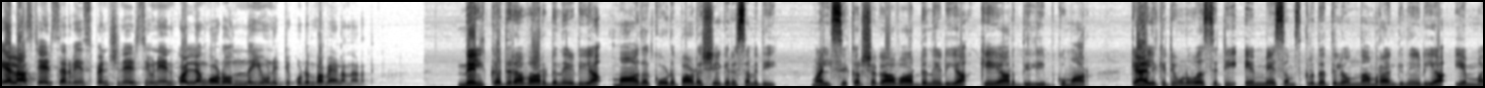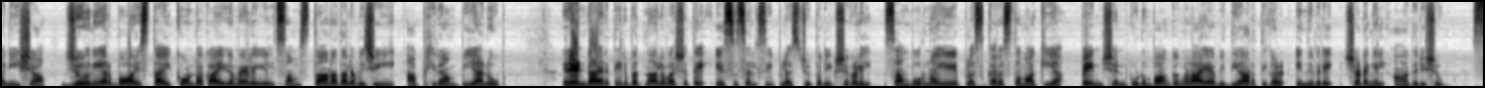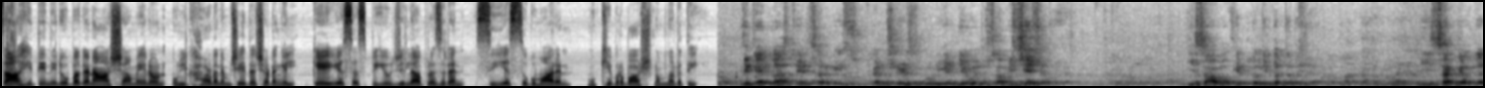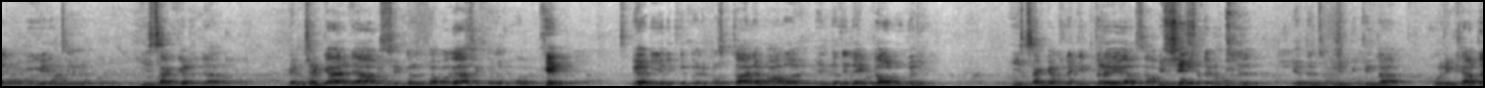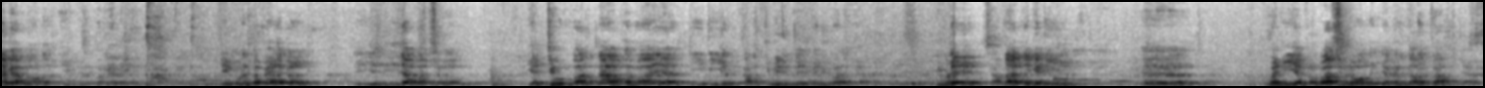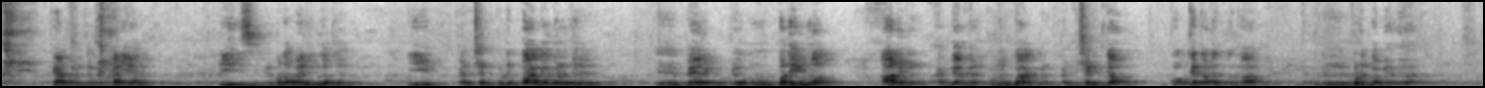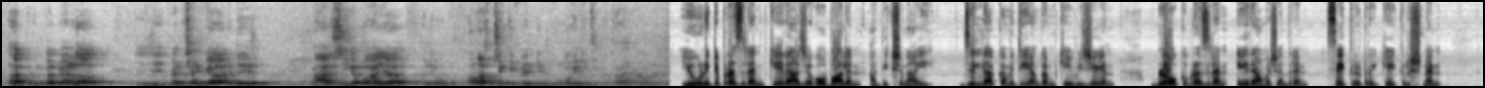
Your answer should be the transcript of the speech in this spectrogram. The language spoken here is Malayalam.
Kerala state service pensioners union Kollengode ഒന്ന് യൂണിറ്റ് കുടുംബമേള നടത്തി. നെൽക്കതിർ അവാർഡ് നേടിയ മാതക്കോട് പാടശേഖര സമിതി മത്സ്യകർഷക അവാർഡ് നേടിയ K R Dileep Kumar Calicut university M A സംസ്കൃതത്തിൽ ഒന്നാം റാങ്ക് നേടിയ M Manisha junior boys taekwondo കായികമേളയിൽ സംസ്ഥാനതല വിജയി അഭിരാം പി അനൂപ്. രണ്ടായിരത്തി ഇരുപത്തിനാല് വർഷത്തെ S S L C plus two പരീക്ഷകളിൽ സമ്പൂർണ എ പ്ലസ് കരസ്ഥമാക്കിയ പെൻഷൻ കുടുംബാംഗങ്ങളായ വിദ്യാർത്ഥികൾ എന്നിവരെ ചടങ്ങിൽ ആദരിച്ചു. സാഹിത്യ നിരൂപകൻ ആശാ മേനോൻ ഉദ്ഘാടനം ചെയ്ത ചടങ്ങിൽ K S S P U ജില്ലാ പ്രസിഡന്റ് സി എസ് സുകുമാരൻ മുഖ്യപ്രഭാഷണം നടത്തി. ഈ സാമൂഹ്യ പ്രതിബദ്ധതയാണ്. ഈ സംഘടന രൂപീകരിച്ച് ഈ സംഘടന പെൻഷൻകാരുടെ ആവശ്യങ്ങളും അവകാശങ്ങളും ഒക്കെ നേടിയെടുക്കുന്ന ഒരു പ്രസ്ഥാനമാണ് എന്നതിനേക്കാൾ ഉപരി ഈ സംഘടനയ്ക്ക് ഇത്രയേറെ സവിശേഷതകളുണ്ട് എന്ന് സൂചിപ്പിക്കുന്ന ഒരു ഘടകമാണ് ഈ കുടുംബമേളകൾ ഈ കുടുംബമേളകൾ എല്ലാ വർഷവും ഏറ്റവും വർണാഭമായ രീതിയിൽ നടത്തിവരുന്ന പരിപാടിയാണ്. ഇവിടെ സാധാരണഗതിയിൽ വലിയ പ്രഭാഷണമൊന്നും ഞങ്ങൾ നടത്താറില്ല. കാരണം നമുക്കറിയാം ഈ ഇവിടെ വരുന്നത് ഈ പെൻഷൻ കുടുംബാംഗങ്ങളുടെ പേരക്കുട്ടികൾ ഉൾപ്പെടെയുള്ള ആളുകൾ അംഗങ്ങൾ കുടുംബാംഗങ്ങൾ പെൻഷൻകാർ ഒക്കെ നടത്തുന്ന കുടുംബമേളയാണ്. ആ കുടുംബമേള ഈ പെൻഷൻകാരുടെ മാനസികമായ ഒരു വളർച്ചയ്ക്ക് വേണ്ടി ഉപകരിക്കുന്നതാണ് യൂണിറ്റ് പ്രസിഡന്റ് കെ രാജഗോപാലൻ അധ്യക്ഷനായി ജില്ലാ കമ്മിറ്റി അംഗം K Vijayan block president A Ramachandran secretary K Krishnan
